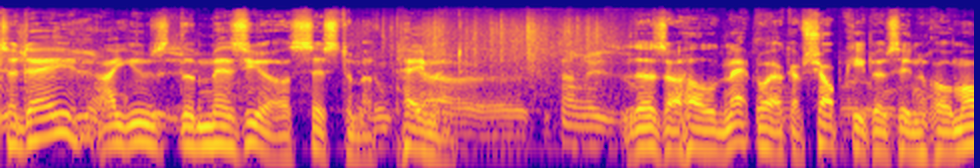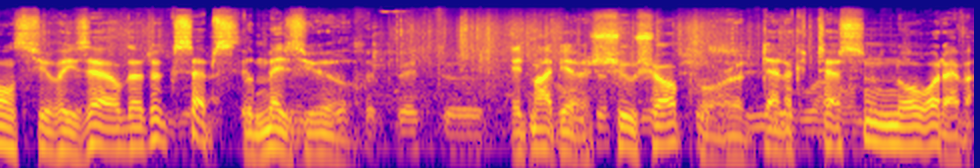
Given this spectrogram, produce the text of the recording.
Today, I use the Mesure system of payment. There's a whole network of shopkeepers in Romans-sur-Isère that accepts the mesure. It might be a shoe shop or a delicatessen or whatever.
